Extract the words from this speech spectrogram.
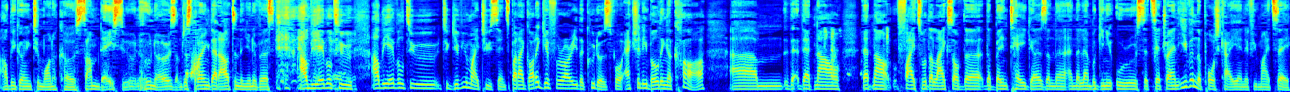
I'll be going to Monaco someday soon. Who knows? I'm just throwing that out in the universe. I'll be able to I'll be able to to give you my two cents. But I gotta give Ferrari the kudos for actually building a car um, th- that now that now fights with the likes of the the Bentaygas and the and the Lamborghini Urus, etc., and even the Porsche Cayenne, if you might say.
